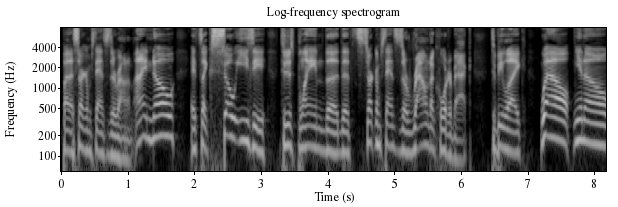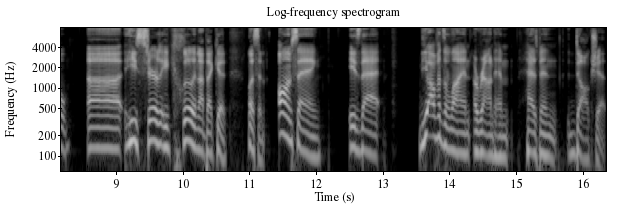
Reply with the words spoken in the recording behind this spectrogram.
by the circumstances around him. And I know it's like so easy to just blame the the circumstances around a quarterback to be like, well, you know, uh, he's seriously he's clearly not that good. Listen, all I'm saying is that the offensive line around him has been dog shit.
